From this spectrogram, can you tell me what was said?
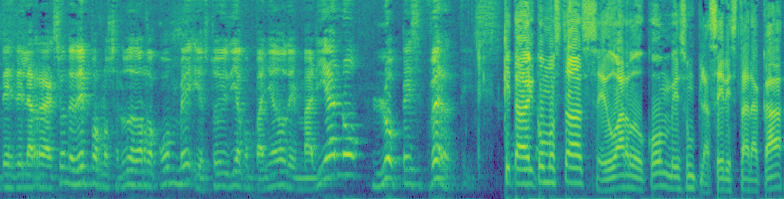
desde la redacción de Depor los saluda Eduardo Combe y estoy hoy día acompañado de Mariano López Vértiz. ¿Qué tal? ¿Cómo estás? Eduardo Combe, es un placer estar acá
